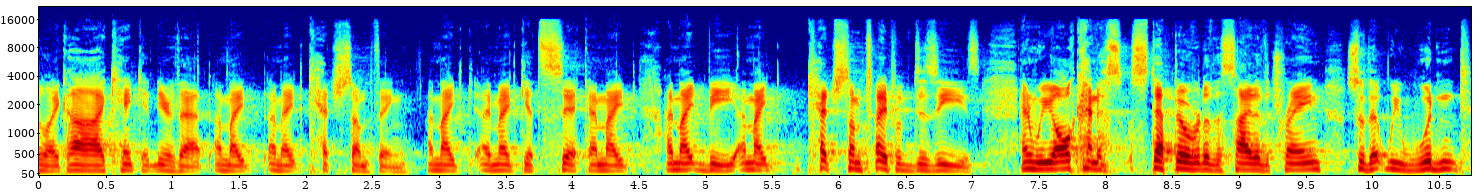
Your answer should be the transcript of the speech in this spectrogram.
we're like, ah, I can't get near that. I might, I might catch something. I might, I might get sick. I might, I might be, I might catch some type of disease. And we all kind of stepped over to the side of the train so that we wouldn't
